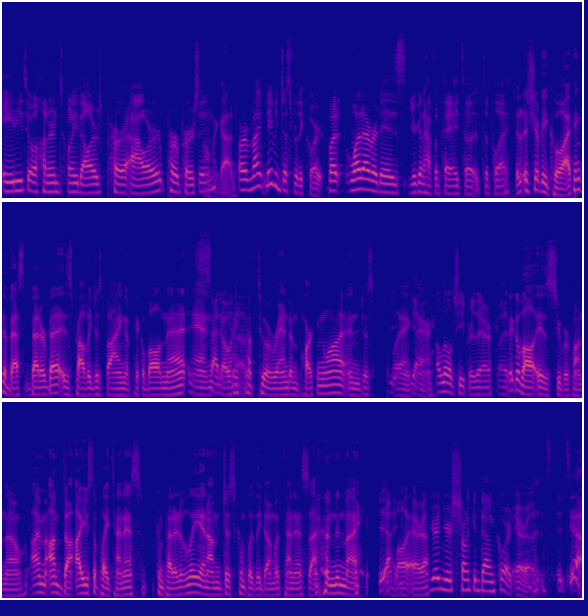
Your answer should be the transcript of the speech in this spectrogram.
80 to 120 dollars per hour per person. Oh my god! Or might, maybe just for the court, but whatever it is, you're going to have to pay to, to play. It, it, should be cool. I think the best, better bet is probably just buying a pickleball net and, and going up to a random parking lot and just playing yeah, there. A little cheaper there, but pickleball is super fun though. I'm I'm done. I used to play tennis competitively, and I'm just completely done with tennis. I'm in my yeah, pickleball era. You're in your shrunken down court era. It's it's yeah.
